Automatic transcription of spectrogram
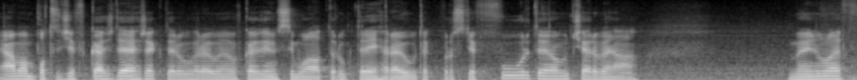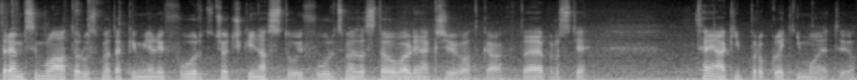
Já mám pocit, že v každé hře, kterou hraju, nebo v každém simulátoru, který hraju, tak prostě furt jenom červená. Minule v Tram simulátoru jsme taky měli furt čočky na stůj, furt jsme zastavovali na křižovatkách. To je prostě... To je nějaký prokletí moje, tyjo.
